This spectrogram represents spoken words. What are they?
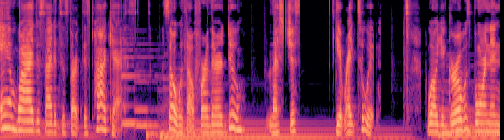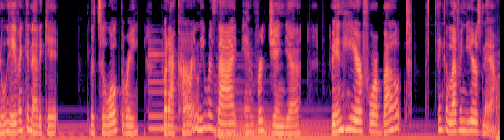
and why I decided to start this podcast. So, without further ado, let's just get right to it. Well, your girl was born in New Haven, Connecticut, the 203 but I currently reside in Virginia. Been here for about, I think, 11 years now.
